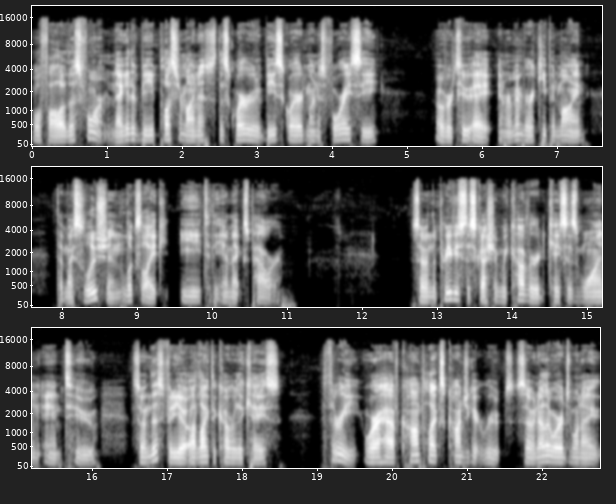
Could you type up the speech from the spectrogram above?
will follow this form, negative b plus or minus the square root of b squared minus 4ac over 2a. And remember, keep in mind that my solution looks like e to the mx power. So in the previous discussion, we covered cases 1 and 2. So in this video, I'd like to cover the case 3, where I have complex conjugate roots. So in other words, when I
